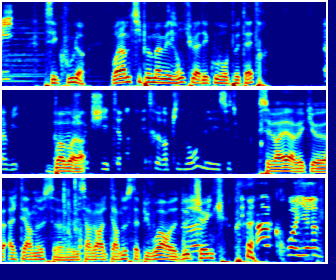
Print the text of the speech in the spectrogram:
Oui. C'est cool. Voilà un petit peu ma maison, tu la découvres peut-être. Ah oui. Bah Euh, voilà. J'y étais rentré très rapidement, mais c'est tout. C'est vrai, avec euh, Alternos, euh, le serveur Alternos, t'as pu voir euh, deux Ah chunks. Incroyable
